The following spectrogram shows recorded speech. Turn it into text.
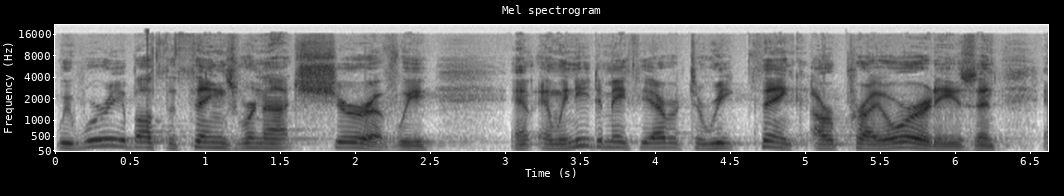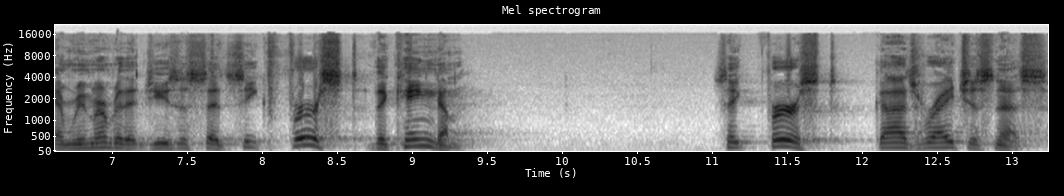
We worry about the things we're not sure of. We, and, and, we need to make the effort to rethink our priorities and, and remember that Jesus said, Seek first the kingdom. Seek first God's righteousness.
